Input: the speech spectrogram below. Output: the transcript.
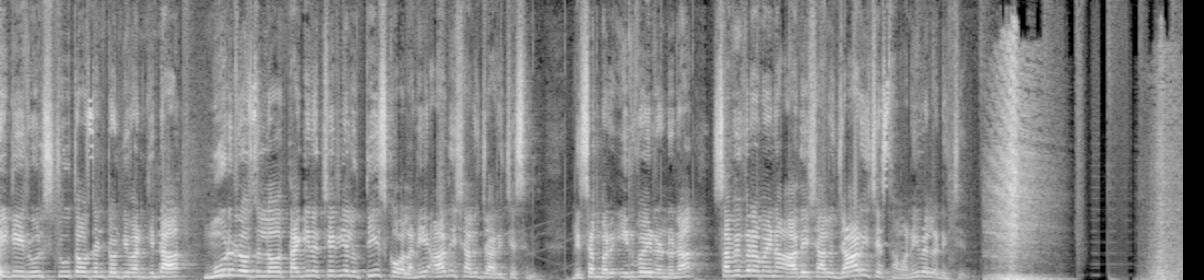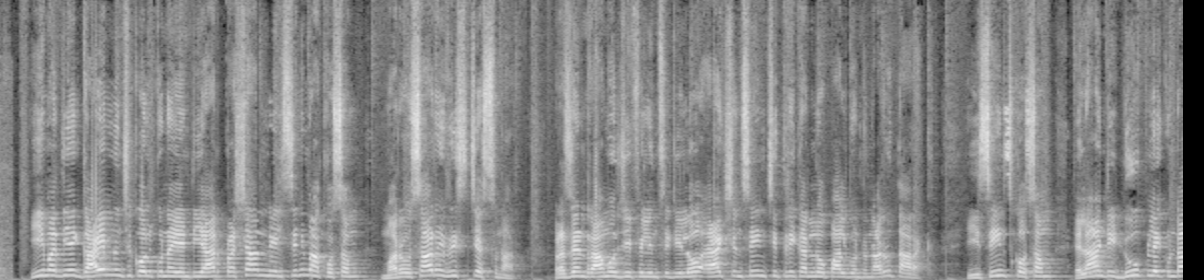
IT rules two thousand twenty one కింద మూడు రోజుల్లో తగిన చర్యలు తీసుకోవాలని ఆదేశాలు జారీ చేసింది. డిసెంబర్ ఇరవై రెండున సవివరమైన ఆదేశాలు జారీ చేస్తామని వెల్లడించింది. ఈ మధ్య గాయం నుంచి కోలుకున్న ఎన్టీఆర్ ప్రశాంత్ నీల్ సినిమా కోసం మరోసారి రిస్క్ చేస్తున్నారు. ప్రజెంట్ రామోజీ ఫిలిం సిటీలో యాక్షన్ సీన్ చిత్రీకరణలో పాల్గొంటున్నారు తారక్. ఈ సీన్స్ కోసం ఎలాంటి డూప్ లేకుండా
